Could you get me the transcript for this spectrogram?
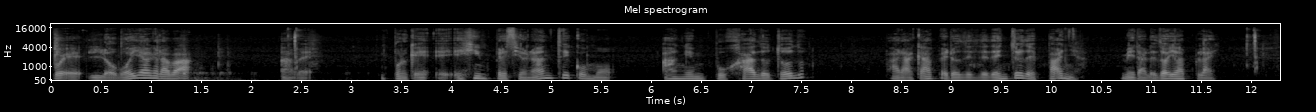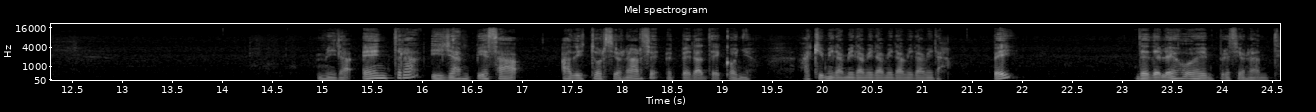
Pues lo voy a grabar. A ver. Porque e- es impresionante como han empujado todo para acá, pero desde dentro de España. Mira, le doy al play. Mira, entra y ya empieza a distorsionarse. Espérate, coño. Aquí, mira, mira, mira, mira, mira, mira. ¿Veis? Desde lejos es impresionante.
